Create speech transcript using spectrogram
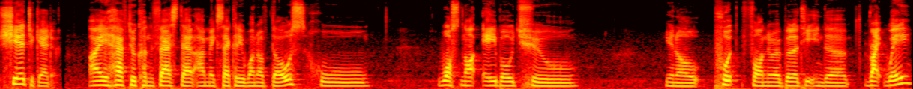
share together. I have to confess that I'm exactly one of those who was not able to you know put vulnerability in the right way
